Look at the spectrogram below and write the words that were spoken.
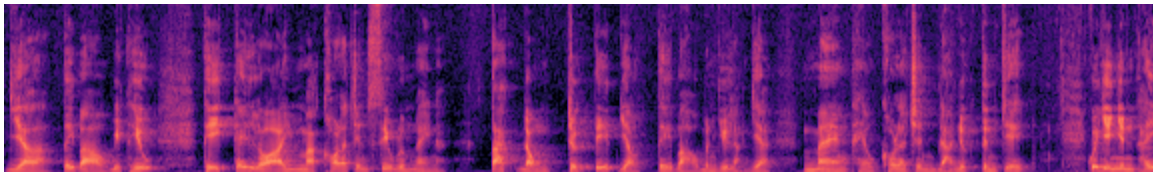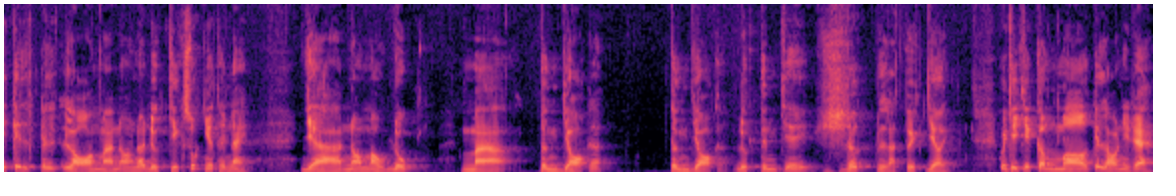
và tế bào bị thiếu. Thì cái loại mà collagen serum này nè tác động trực tiếp vào tế bào bên dưới làn da mang theo collagen đã được tinh chế. Quý vị nhìn thấy cái cái lọ mà nó nó được chiết xuất như thế này và nó màu đục mà từng giọt á từng giọt á, được tinh chế rất là tuyệt vời. Quý vị chỉ cần mở cái lọ này ra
